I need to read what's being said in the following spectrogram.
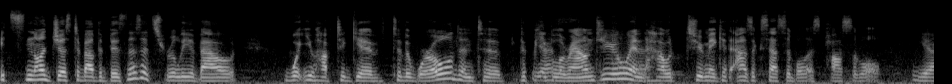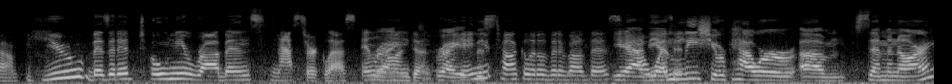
it's not just about the business. It's really about what you have to give to the world and to the people Yes. around you, and how to make it as accessible as possible. Yeah. You visited Tony Robbins masterclass in Right, London. right. Can This- you talk a little bit about this? Yeah, How the was it? Unleash Your Power um, seminar.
